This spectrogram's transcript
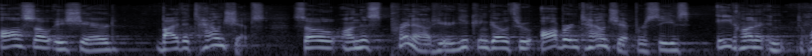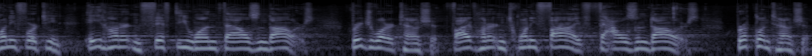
also is shared by the townships. So on this printout here, you can go through Auburn Township receives 800, in 2014, $851,000. Bridgewater Township, $525,000. Brooklyn Township,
